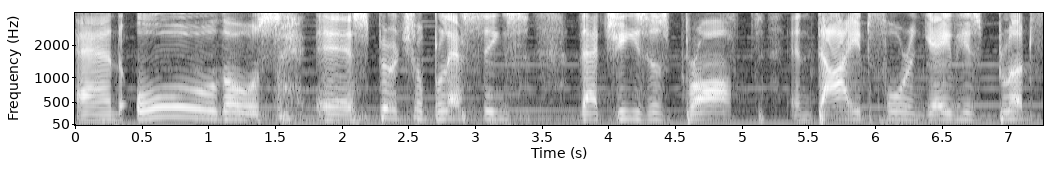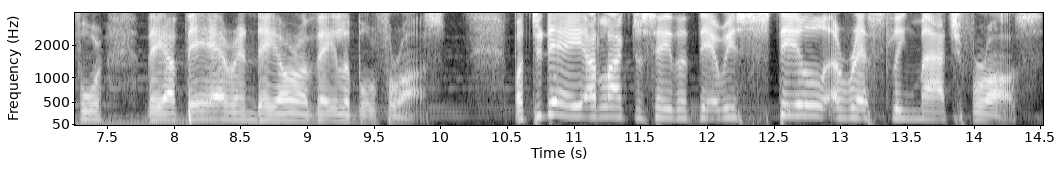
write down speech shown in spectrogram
and all those uh, spiritual blessings that Jesus brought and died for and gave his blood for, they are there and they are available for us. But today, I'd like to say that there is still a wrestling match for us.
